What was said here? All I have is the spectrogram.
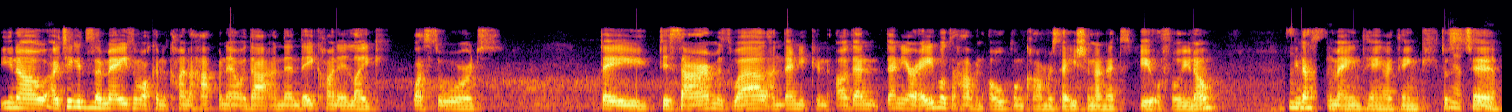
you know, I think it's mm-hmm. amazing what can kind of happen out of that. And then they kind of like, what's the word? They disarm as well, and then you can, oh, then then you're able to have an open conversation, and it's beautiful, you know. I think mm-hmm. that's the main thing. I think just Yeah, to,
